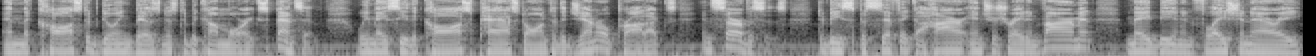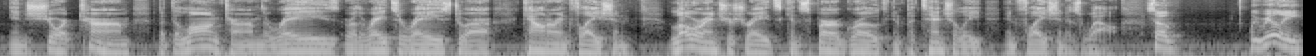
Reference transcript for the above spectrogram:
and the cost of doing business to become more expensive. We may see the cost passed on to the general products and services. To be specific, a higher interest rate environment may be an inflationary in short term, but the long term, the raise or the rates are raised to our counter inflation lower interest rates can spur growth and potentially inflation as well. So, we really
